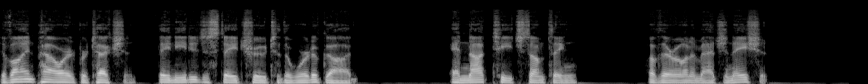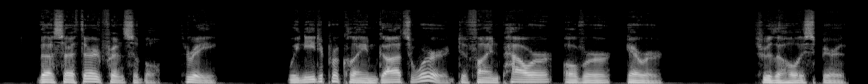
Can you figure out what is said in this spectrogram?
divine power and protection, they needed to stay true to the Word of God and not teach something of their own imagination. Thus, our third principle, 3, we need to proclaim God's Word to find power over error through the Holy Spirit.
